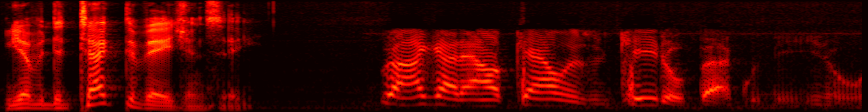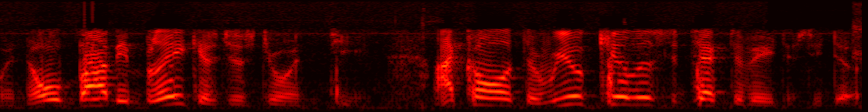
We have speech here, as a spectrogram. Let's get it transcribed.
You have a detective agency. Well, I got Al Cowlings and Kato back with me. You know, and old Bobby Blake has just joined the team. I call it the Real Killers Detective Agency, Doug.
